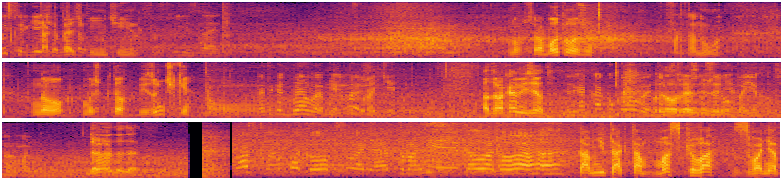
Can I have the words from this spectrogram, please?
Пусть Сергеич Так об этом тачки не чинятся. и знает. Ну, сработало же. Фартануло. Ну, мы же кто? Везунчики? Ну, Это как BMW, нет, понимаешь? дураки. А дуракам везет. Это как, как у BMW. Продолжаем движение. поехал, все нормально. Да, да, да. Москва, покоп, звонят твои колокола. Там не так, там Москва, звонят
